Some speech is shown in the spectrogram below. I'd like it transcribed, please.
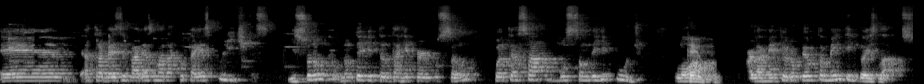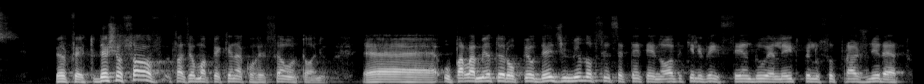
é, através de várias maracutaias políticas. Isso não, não teve tanta repercussão quanto essa moção de repúdio. Logo, Tempo. o Parlamento Europeu também tem dois lados. Perfeito. Deixa eu só fazer uma pequena correção, Antônio. É, o Parlamento Europeu, desde 1979, que ele vem sendo eleito pelo sufrágio direto.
